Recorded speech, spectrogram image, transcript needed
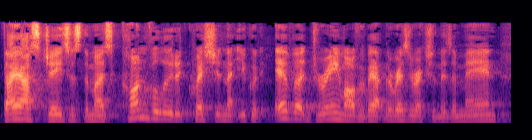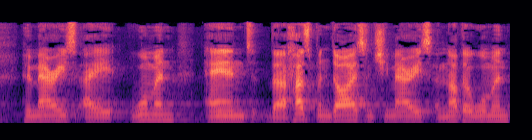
They asked Jesus the most convoluted question that you could ever dream of about the resurrection. There's a man who marries a woman and the husband dies and she marries another woman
